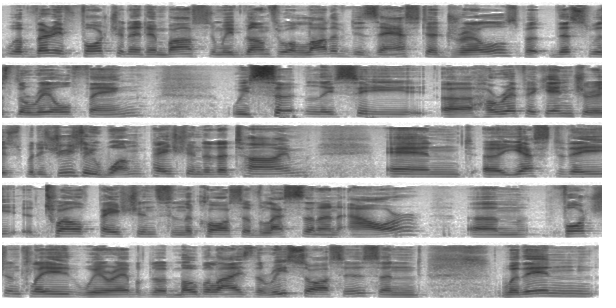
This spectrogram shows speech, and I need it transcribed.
We're very fortunate in Boston. We've gone through a lot of disaster drills, but this was the real thing. We certainly see uh, horrific injuries, but it's usually one patient at a time. And uh, yesterday, 12 patients in the course of less than an hour. Um, fortunately, we were able to mobilize the resources and Within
